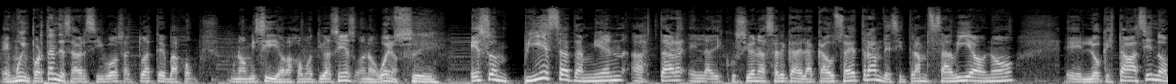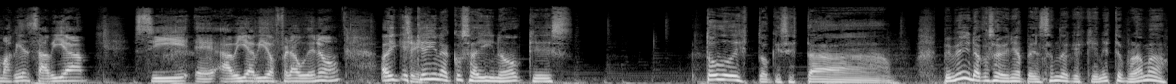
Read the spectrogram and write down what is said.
Es muy importante saber si vos actuaste bajo un homicidio, bajo motivaciones o no. Bueno, Sí. eso empieza también a estar en la discusión acerca de la causa de Trump, de si Trump sabía o no eh, lo que estaba haciendo, o más bien sabía si eh, había habido fraude o no. Hay, es Sí. que hay una cosa ahí, ¿no? Que es todo esto que se está. Primero hay una cosa que venía pensando que es que en este programa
